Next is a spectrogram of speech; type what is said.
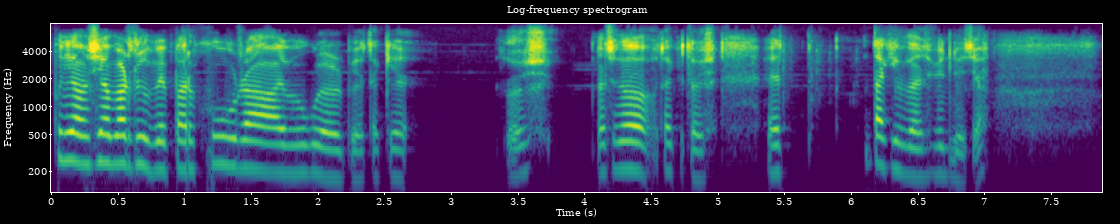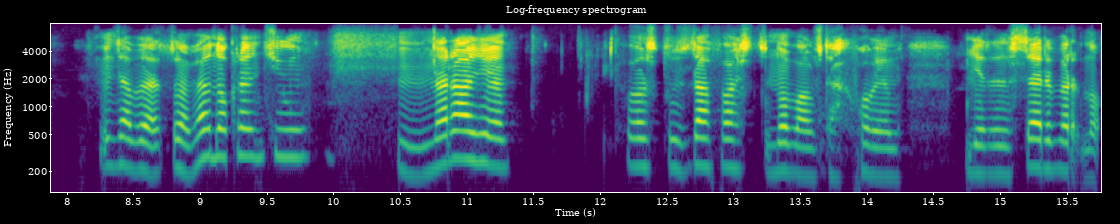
Ponieważ ja bardzo lubię parkoura i w ogóle lubię takie coś. Znaczy no, takie coś. E, taki wręcz, więc wiecie. Więc ja to na pewno kręcił. Hmm, na razie po prostu zafascynował, że tak powiem, mnie ten serwer. No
